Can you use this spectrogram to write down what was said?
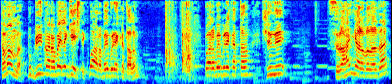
Tamam mı? Bu büyük arabayla geçtik. Bu arabayı buraya katalım. Bu arabayı buraya katalım. Şimdi sıra hangi arabalarda?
